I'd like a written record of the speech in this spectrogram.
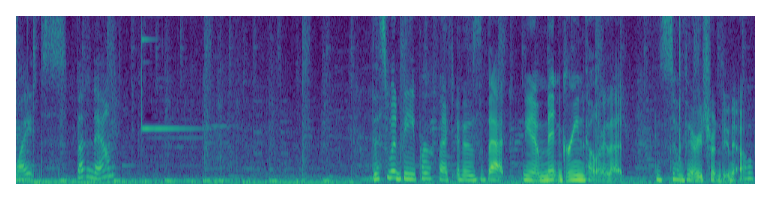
White button down. This would be perfect if it was that, you know, mint green color that is so very trendy now.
